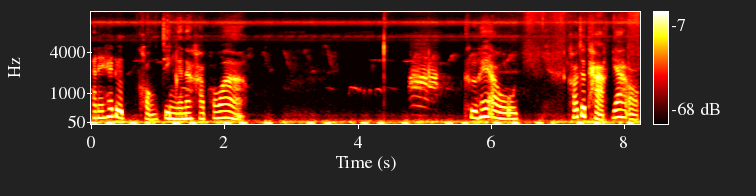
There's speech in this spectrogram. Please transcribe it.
อันนี้ให้ดูของจริงเลยนะคะ เพราะว่า คือให้เอาเขาจะถากหญ้าออก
